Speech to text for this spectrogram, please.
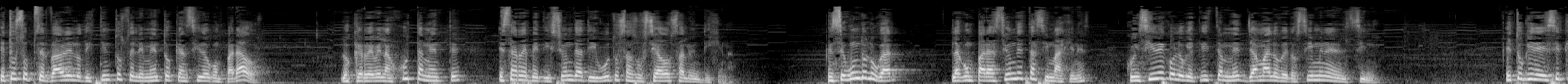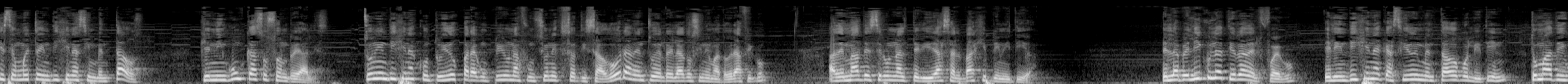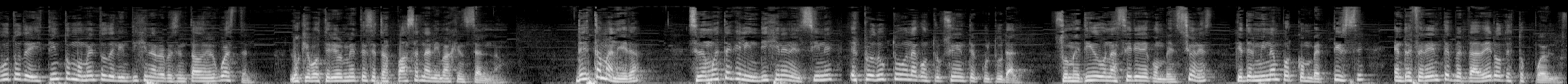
Esto es observable en los distintos elementos que han sido comparados, los que revelan justamente esa repetición de atributos asociados a lo indígena. En segundo lugar, la comparación de estas imágenes coincide con lo que Christian Metz llama lo verosímil en el cine. Esto quiere decir que se muestran indígenas inventados, que en ningún caso son reales. Son indígenas construidos para cumplir una función exotizadora dentro del relato cinematográfico, además de ser una alteridad salvaje y primitiva. En la película Tierra del Fuego, el indígena que ha sido inventado por Litín toma atributos de distintos momentos del indígena representado en el western, los que posteriormente se traspasan a la imagen Selna. De esta manera, se demuestra que el indígena en el cine es producto de una construcción intercultural, sometido a una serie de convenciones que terminan por convertirse en referentes verdaderos de estos pueblos.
